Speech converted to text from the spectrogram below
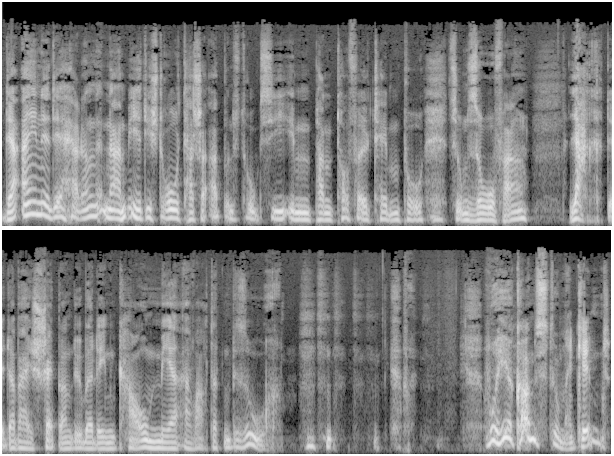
Der eine der Herren nahm ihr die Strohtasche ab und trug sie im Pantoffeltempo zum Sofa, lachte dabei scheppernd über den kaum mehr erwarteten Besuch. Woher kommst du, mein Kind?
